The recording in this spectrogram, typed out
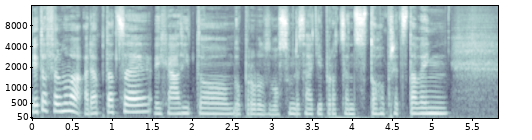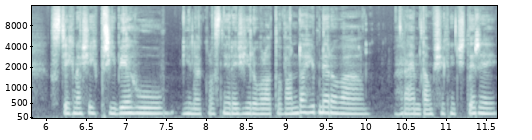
Je to filmová adaptace, vychází to opravdu z 80% z toho představení, z těch našich příběhů, jinak vlastně režírovala to Vanda Hybnerová, hrajeme tam všechny čtyři.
